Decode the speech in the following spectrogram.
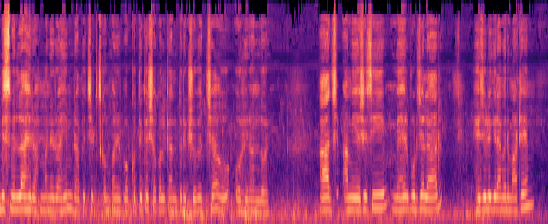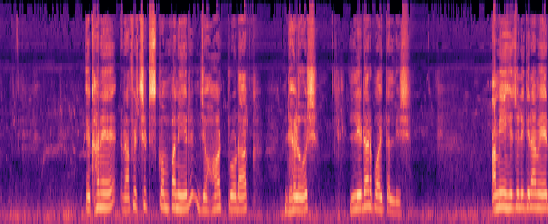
বিসমিল্লাহ রহমানির রহিম রাপিড সিটস কোম্পানির পক্ষ থেকে সকলকে আন্তরিক শুভেচ্ছা ও অভিনন্দন। আজ আমি এসেছি মেহেরপুর জেলার হেজুলি গ্রামের মাঠে। এখানে রাপিড সিটস কোম্পানির যে হট প্রোডাক্ট ঢেঁড়স, লিডার পঁয়তাল্লিশ। আমি হেজুলি গ্রামের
